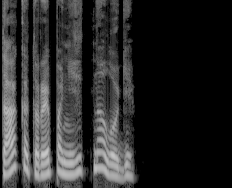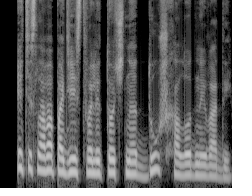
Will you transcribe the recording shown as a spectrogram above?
«та, которая понизит налоги». Эти слова подействовали точно душ холодной воды.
